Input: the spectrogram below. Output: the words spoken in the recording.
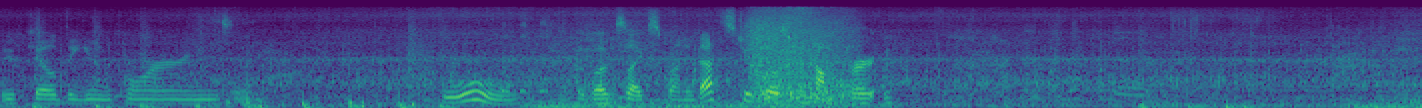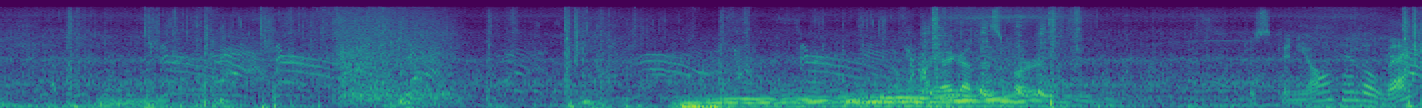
we've killed the unicorns and Ooh, the bugs like Spunny. That's too close for comfort. Worry, I got this part. Just can y'all handle that?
